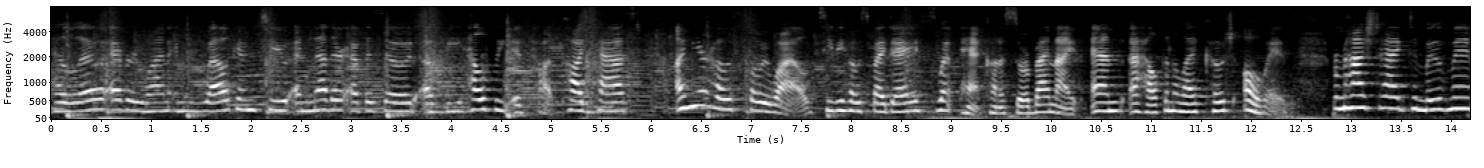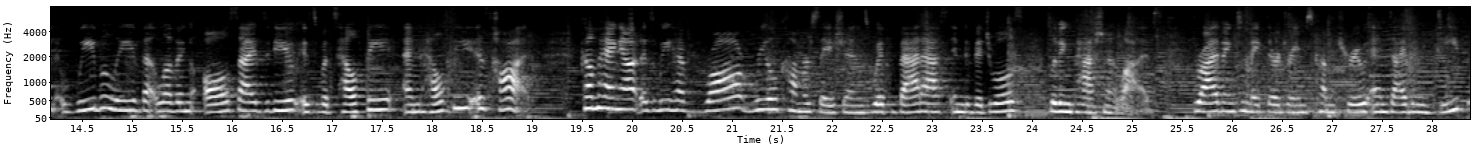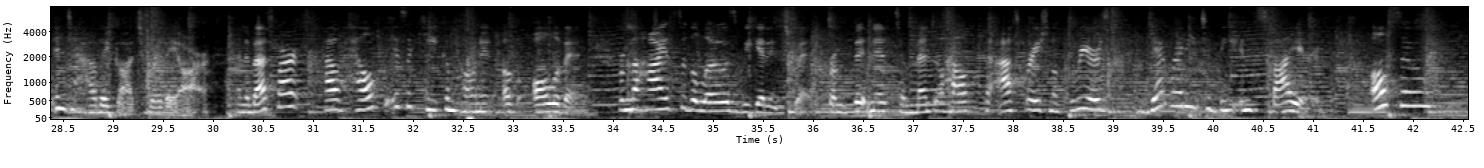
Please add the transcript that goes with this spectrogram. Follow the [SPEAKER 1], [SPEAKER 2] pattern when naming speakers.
[SPEAKER 1] Hello, everyone, and welcome to another episode of the Healthy is Hot podcast. I'm your host, Chloe Wilde, TV host by day, sweatpant connoisseur by night, and a health and a life coach always. From hashtag to movement, we believe that loving all sides of you is what's healthy, and healthy is hot. Come hang out as we have raw, real conversations with badass individuals living passionate lives thriving to make their dreams come true, and diving deep into how they got to where they are. And the best part, how health is a key component of all of it. From the highs to the lows, we get into it. From fitness to mental health to aspirational careers, get ready to be inspired. Also,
